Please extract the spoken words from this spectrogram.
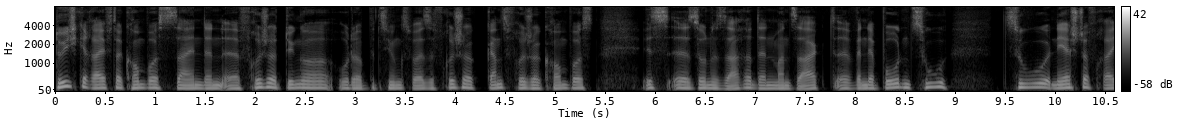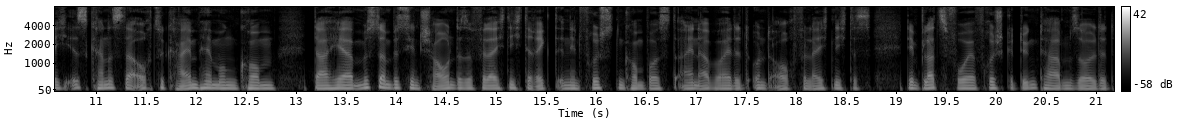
durchgereifter Kompost sein, denn äh, frischer Dünger oder beziehungsweise frischer, ganz frischer Kompost ist äh, so eine Sache, denn man sagt, äh, wenn der Boden zu zu nährstoffreich ist, kann es da auch zu Keimhemmungen kommen. Daher müsst ihr ein bisschen schauen, dass ihr vielleicht nicht direkt in den frischsten Kompost einarbeitet und auch vielleicht nicht das, den Platz vorher frisch gedüngt haben solltet.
